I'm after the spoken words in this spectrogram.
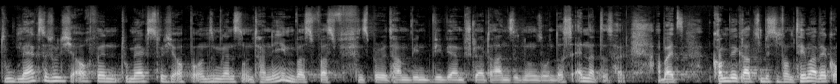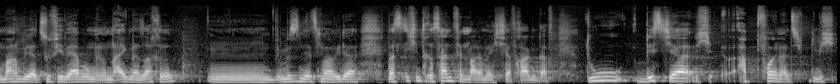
du merkst natürlich auch, wenn du merkst natürlich auch bei uns im ganzen Unternehmen, was, was wir für ein Spirit haben, wie, wie wir am Schüler dran sind und so. Und das ändert das halt. Aber jetzt kommen wir gerade so ein bisschen vom Thema weg und machen wieder zu viel Werbung in eigener Sache. Mm, wir müssen jetzt mal wieder, was ich interessant finde, Mara, wenn ich ja fragen darf. Du bist ja, ich habe vorhin, als ich mich,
